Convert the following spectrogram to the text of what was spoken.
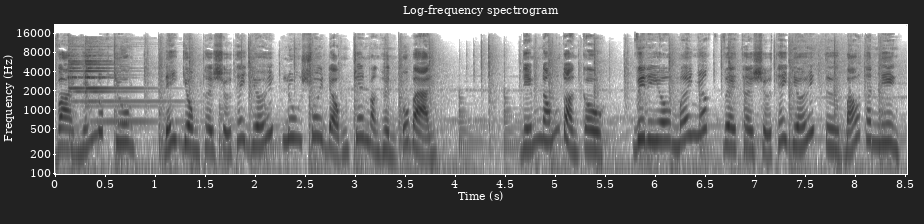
và nhấn nút chuông để dòng thời sự thế giới luôn sôi động trên màn hình của bạn. Điểm Nóng Toàn cầu, video mới nhất về thời sự thế giới từ báo Thanh niên –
